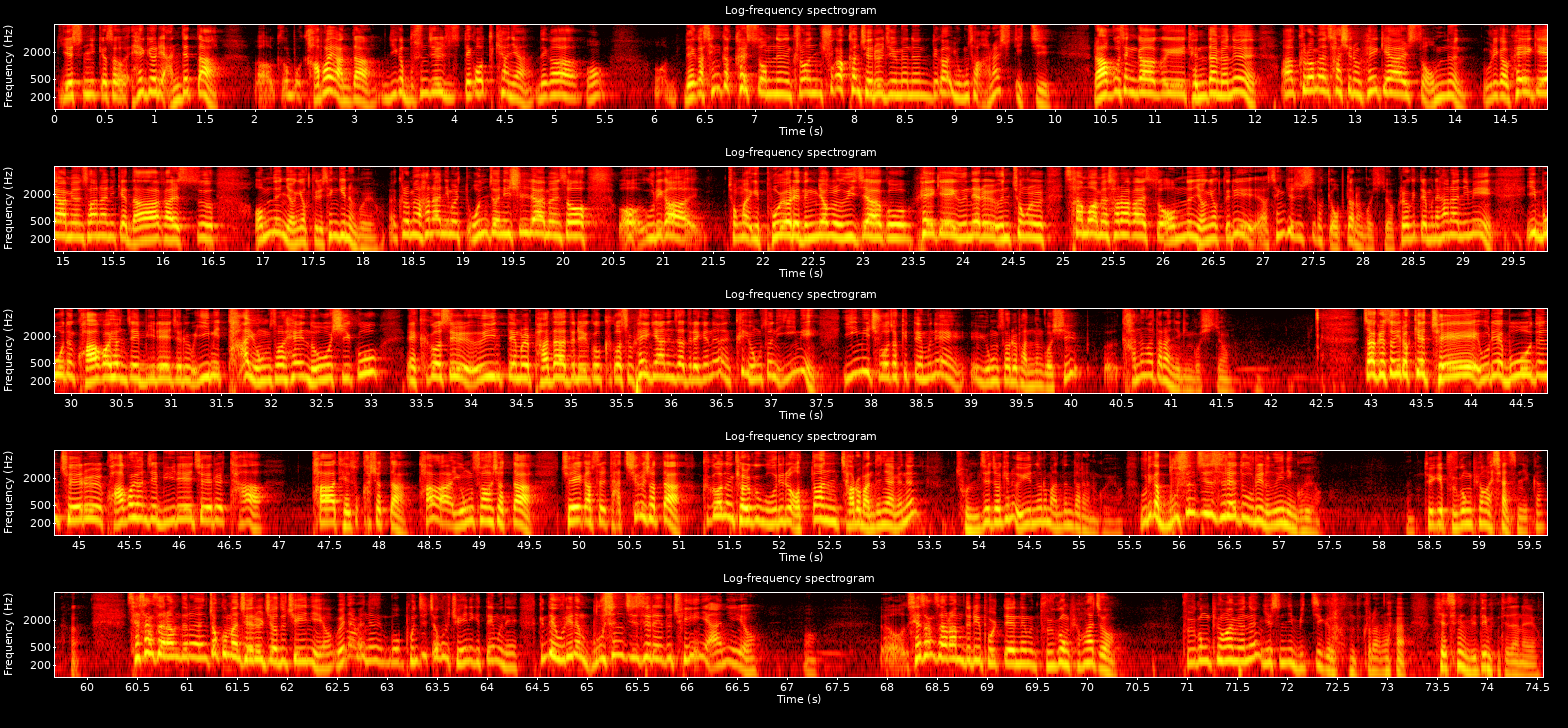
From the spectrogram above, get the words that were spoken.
예수님께서 해결이 안 됐다. 어, 뭐 가봐야 안다. 네가 무슨 죄를 짓 내가 어떻게 하냐? 내가 어? 어, 내가 생각할 수 없는 그런 흉악한 죄를 지으면은 내가 용서 안 할 수도 있지. 라고 생각이 된다면은 아 그러면 사실은 회개할 수 없는 우리가 회개하면서 하나님께 나아갈 수 없는 영역들이 생기는 거예요. 그러면 하나님을 온전히 신뢰하면서 어, 우리가 정말 이 보혈의 능력을 의지하고 회개의 은혜를 은총을 사모하며 살아갈 수 없는 영역들이 생겨질 수밖에 없다는 것이죠. 그렇기 때문에 하나님이 이 모든 과거, 현재, 미래의 죄를 이미 다 용서해 놓으시고 예, 그것을 의인됨을 받아들이고 그것을 회개하는 자들에게는 그 용서는 이미 이미 주어졌기 때문에 용서를 받는 것이 가능하다는 얘기인 것이죠. 자, 그래서 이렇게 죄 우리의 모든 죄를 과거, 현재, 미래의 죄를 다다 대속하셨다. 다 용서하셨다. 죄의 값을 다 치르셨다. 그거는 결국 우리를 어떠한 자로 만드냐면은 존재적인 의인으로 만든다라는 거예요. 우리가 무슨 짓을 해도 우리는 의인인 거예요. 되게 불공평하지 않습니까? 세상 사람들은 조금만 죄를 지어도 죄인이에요. 왜냐하면 뭐 본질적으로 죄인이기 때문에. 근데 우리는 무슨 짓을 해도 죄인이 아니에요. 어. 어, 세상 사람들이 볼 때는 불공평하죠. 불공평하면은 예수님 믿지 그러나 예수님 믿으면 되잖아요.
